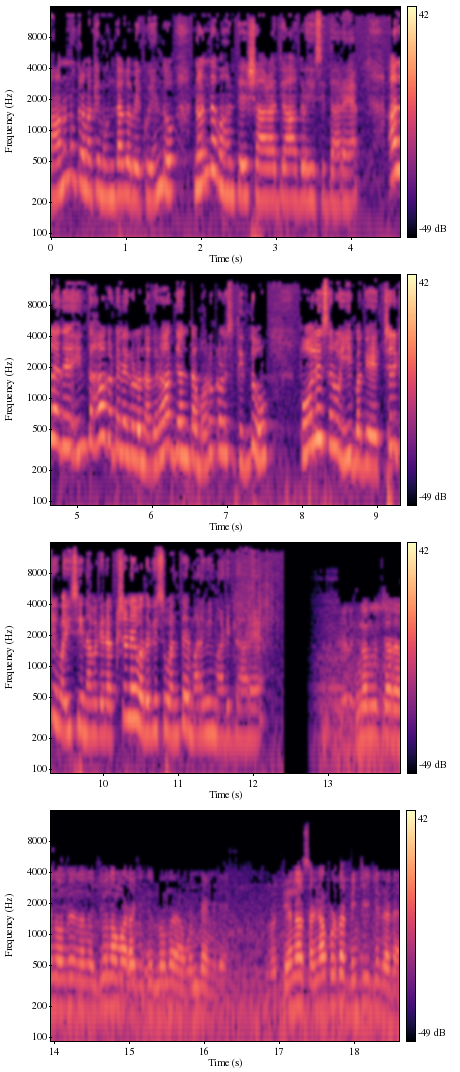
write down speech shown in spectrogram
ಕಾನೂನು ಕ್ರಮಕ್ಕೆ ಮುಂದಾಗಬೇಕು ಎಂದು ನೊಂದ ಮಹಂತೇಶ್ ಆರಾಧ್ಯ ಆಗ್ರಹಿಸಿದ್ದಾರೆ. ಅಲ್ಲದೆ ಇಂತಹ ಘಟನೆಗಳು ನಗರಾದ್ಯಂತ ಮರುಕಳಿಸುತ್ತಿದ್ದು ಪೊಲೀಸರು ಈ ಬಗ್ಗೆ ಎಚ್ಚರಿಕೆ ವಹಿಸಿ ನಮಗೆ ರಕ್ಷಣೆ ಒದಗಿಸುವಂತೆ ಮನವಿ ಮಾಡಿದ್ದಾರೆ. ಇನ್ನೊಂದು ವಿಚಾರ ಏನು ಅಂದರೆ ನಾನು ಜೀವನ ಮಾಡಾಕಿದ್ದು ಒಂದೇ ಅಂಗಡಿ. ಇವತ್ತೇನೋ ಸಣ್ಣ ಪುಟ್ಟದ ಬೆಂಕಿ ಇಕ್ಕಿದ್ದಾರೆ.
